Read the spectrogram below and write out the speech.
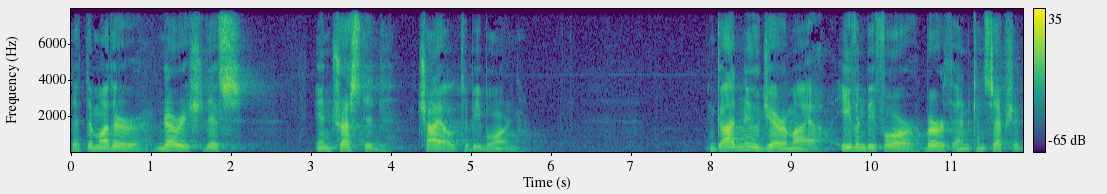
that the mother nourish this entrusted child to be born. And God knew Jeremiah even before birth and conception.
